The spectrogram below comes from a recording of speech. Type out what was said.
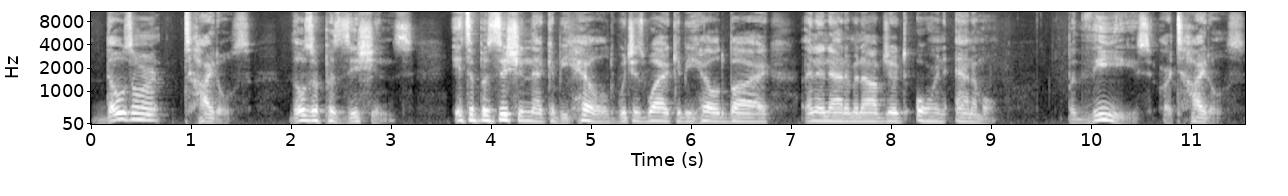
those aren't titles, those are positions. It's a position that can be held, which is why it can be held by an inanimate object or an animal. But these are titles.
